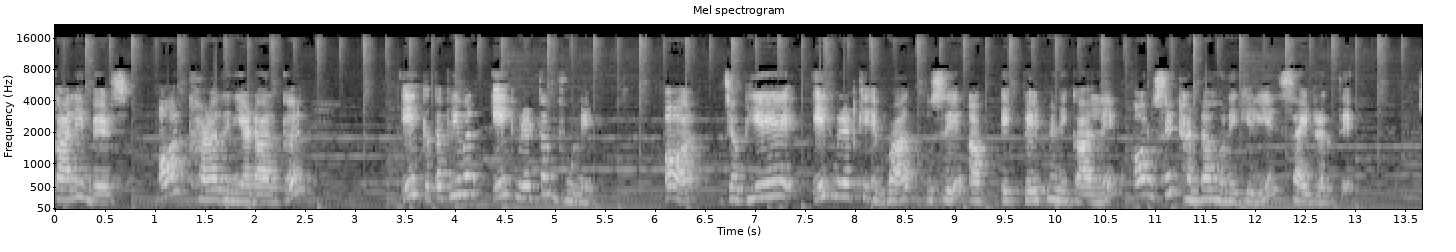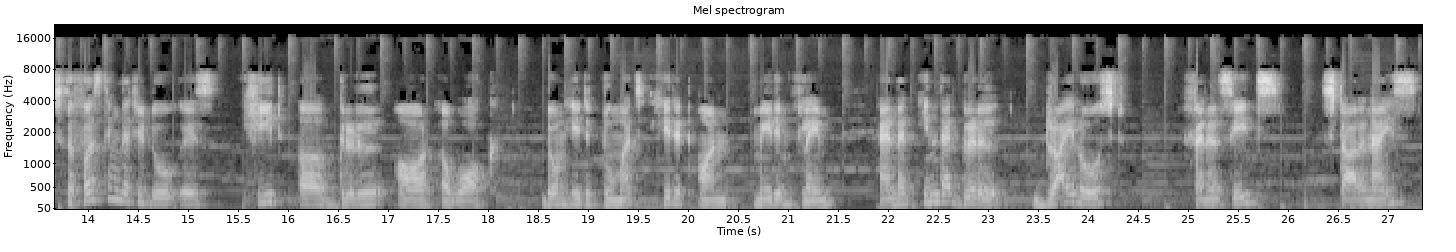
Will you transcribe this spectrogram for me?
काली मिर्च और खड़ा धनिया डालकर एक तकरीबन एक मिनट तक भूने। और जब ये एक मिनट के बाद उसे आप एक प्लेट में निकाल लें और उसे ठंडा होने के लिए साइड रख दें। So the first thing that you do is heat a griddle or a wok. Don't heat it too much. Heat it on medium flame, and then in that griddle, dry roast fennel seeds, star anise,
